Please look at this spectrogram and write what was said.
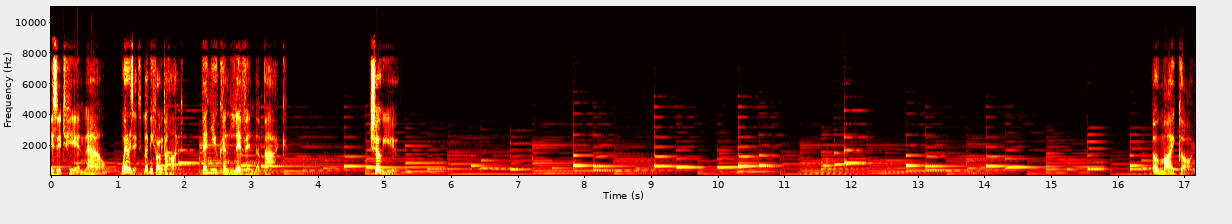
Is it here now? Where is it? Let me throw it behind. Then you can live in the back. Show you. Oh my god.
